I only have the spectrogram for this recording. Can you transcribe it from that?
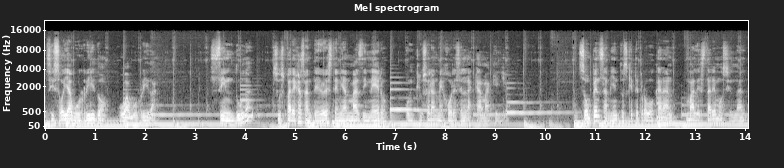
si soy aburrido o aburrida. Sin duda, sus parejas anteriores tenían más dinero o incluso eran mejores en la cama que yo. Son pensamientos que te provocarán malestar emocional,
